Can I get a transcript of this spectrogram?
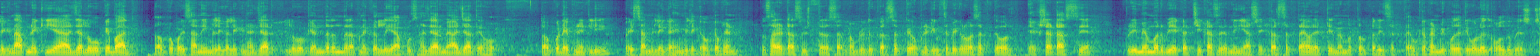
लेकिन आपने किया हज़ार लोगों के बाद तो आपको पैसा नहीं मिलेगा, लेकिन हज़ार लोगों के अंदर अंदर आपने कर लिया, आप उस हज़ार में आ जाते हो तो आपको डेफिनेटली पैसा मिलेगा ही मिलेगा ओके फ्रेंड तो सारे टास्क इस तरह से आप कंप्लीट कर सकते हो, अपनी टीम से भी करवा सकते हो और एक्स्ट्रा टास्क से प्री मेंबर भी एक अच्छी खासी अर्निंग यहाँ से कर सकता है और एक्टिव मेंबर तो कर ही सकता है। Okay friend be positive always all the best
